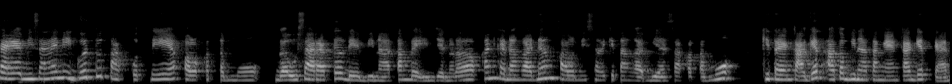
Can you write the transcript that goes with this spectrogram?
Kayak misalnya nih, gue tuh takut nih ya kalau ketemu, nggak usah reptil deh, binatang deh in general. Kan kadang-kadang kalau misalnya kita nggak biasa ketemu, kita yang kaget atau binatang yang kaget kan.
